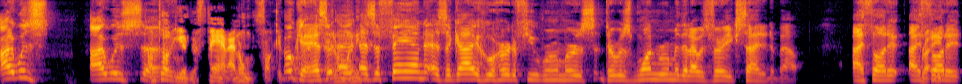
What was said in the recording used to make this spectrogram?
I was I was uh, I'm talking as a fan. I don't fucking. okay as I a, don't know as a fan as a I as don't know a, as a fan as a guy who heard a few rumors there was one rumor that I was very excited about I thought it I Right. thought it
